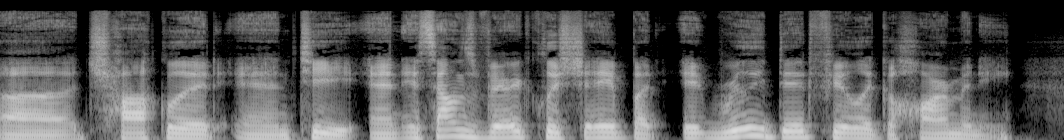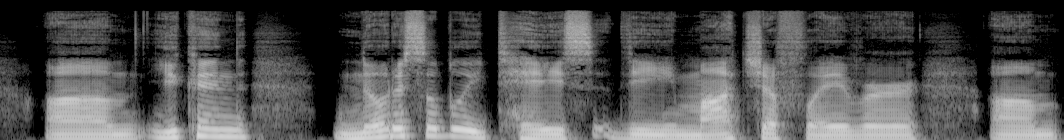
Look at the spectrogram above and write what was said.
uh, chocolate and tea. And it sounds very cliche, but it really did feel like a harmony. Um, you can noticeably taste the matcha flavor, um,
